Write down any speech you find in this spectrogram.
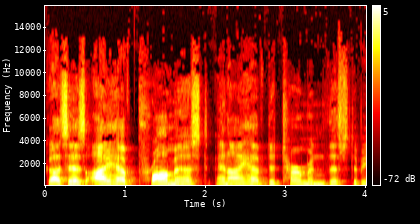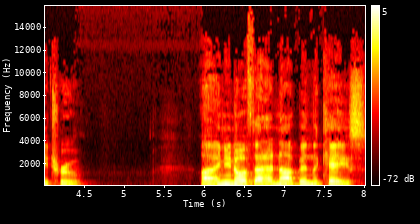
God says, I have promised and I have determined this to be true. Uh, and you know, if that had not been the case,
